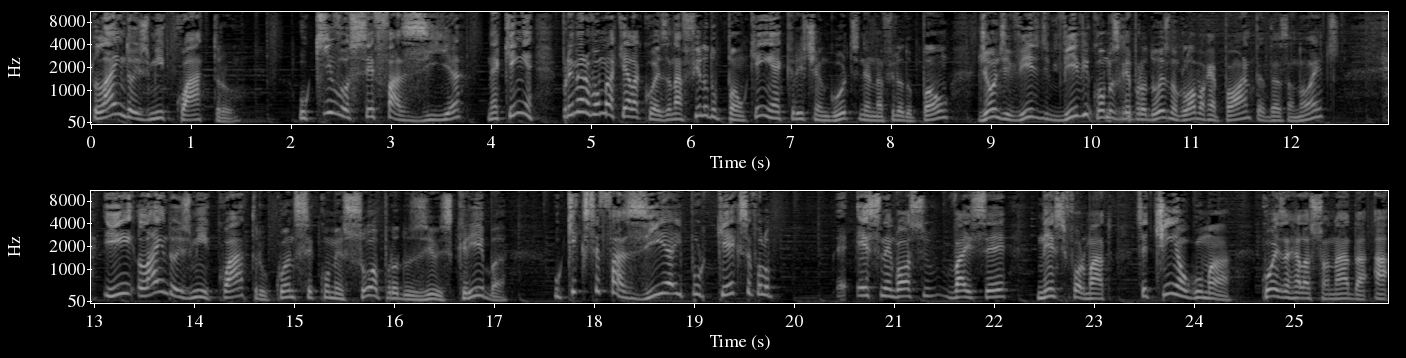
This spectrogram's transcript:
Lá em 2004, o que você fazia, né? Quem é. Primeiro vamos naquela coisa, na fila do pão. Quem é Christian Gurtner na fila do pão? De onde vive, vive como se reproduz no Global Repórter dessa noite? E lá em 2004, quando você começou a produzir o Escriba, o que, que você fazia e por que, que você falou esse negócio vai ser nesse formato? Você tinha alguma coisa relacionada a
